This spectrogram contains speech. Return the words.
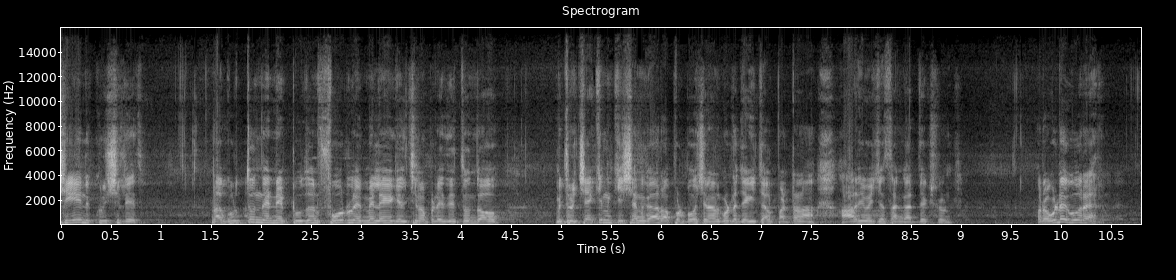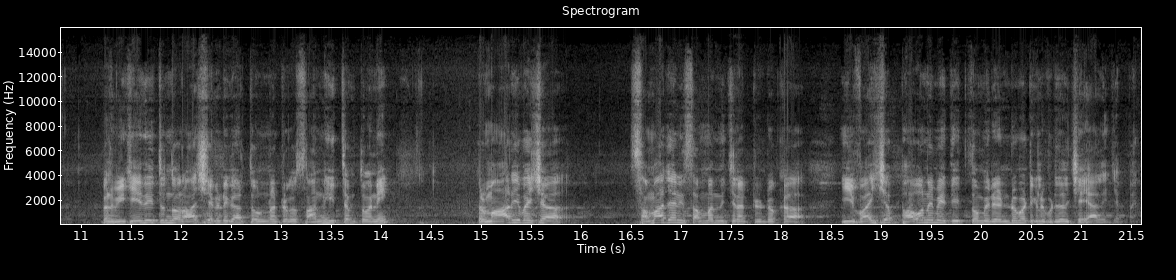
చేయని కృషి లేదు. నాకు గుర్తుంది నేను టూ థౌజండ్ ఫోర్లో ఎమ్మెల్యేగా గెలిచినప్పుడు ఏదైతే ఉందో మిత్రుడు చకిన్ కిషన్ గారు అప్పుడు పోసిన అనుకుంటా జగిత్యాల పట్టణ ఆర్యవైశ్య సంఘ అధ్యక్షుడు. మరి ఒకటే కోరారు. మరి మీకు ఏదైతుందో రాజశేఖర గారితో ఉన్నట్టు సాన్నిహిత్యంతో మరి మా ఆర్యవైశ్య సమాజానికి సంబంధించినటువంటి ఒక ఈ వైశ్య భవనం ఏదైతుందో మీరు ఎండోమెటికల్ విడుదల చేయాలని చెప్పారు.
